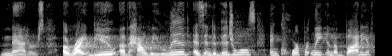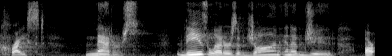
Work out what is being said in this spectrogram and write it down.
matters. A right view of how we live as individuals and corporately in the body of Christ matters. These letters of John and of Jude are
